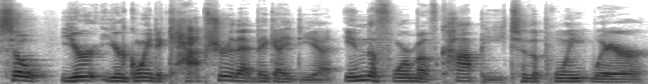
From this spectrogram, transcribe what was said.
So you're you're going to capture that big idea in the form of copy to the point where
